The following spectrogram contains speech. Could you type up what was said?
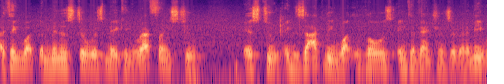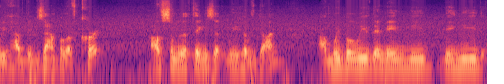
I think what the minister was making reference to is to exactly what those interventions are going to be. We have the example of KURT, of some of the things that we have done. Um, we believe they may need be need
